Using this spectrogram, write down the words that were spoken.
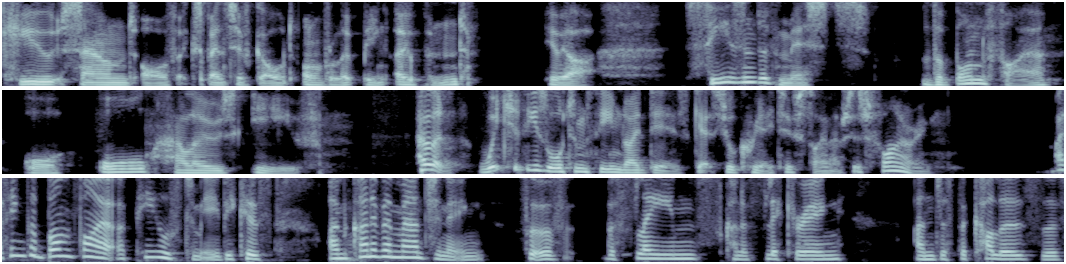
Cue sound of expensive gold envelope being opened. Here we are. Season of Mists, the Bonfire, or All Hallows Eve. Helen, which of these autumn themed ideas gets your creative synapses firing? I think the bonfire appeals to me because I'm kind of imagining sort of the flames kind of flickering and just the colours of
